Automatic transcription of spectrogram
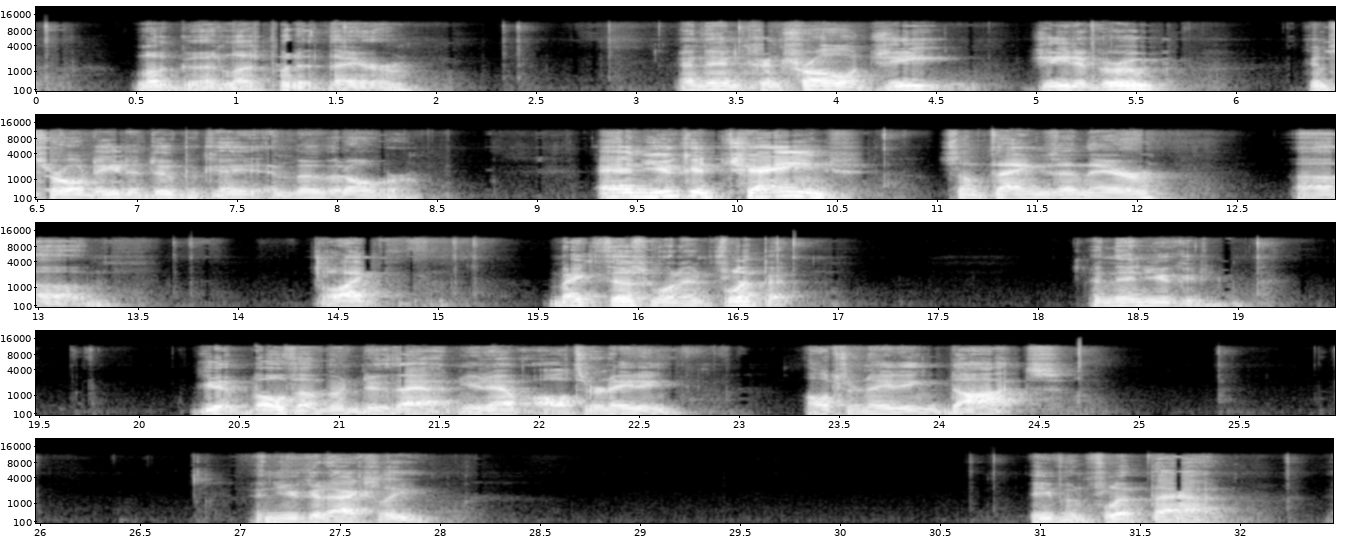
look good. Let's put it there. And then control G, G to group, control D to duplicate and move it over. And you could change some things in there, um, like make this one and flip it. And then you could get both of them and do that. And you'd have alternating, alternating dots. And you could actually even flip that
